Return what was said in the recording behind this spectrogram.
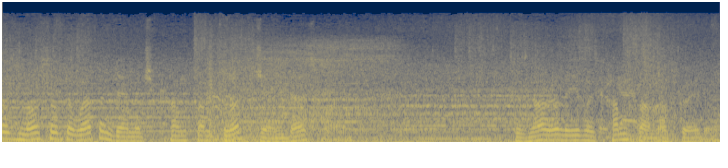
Because most of the weapon damage come from blood gem, that's why. Does not really even So come from upgrading.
